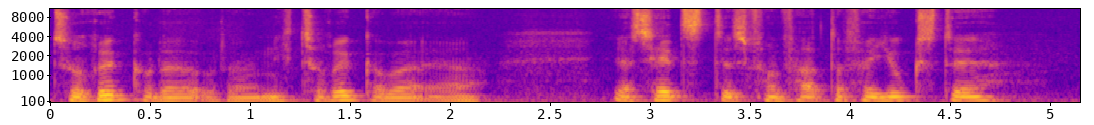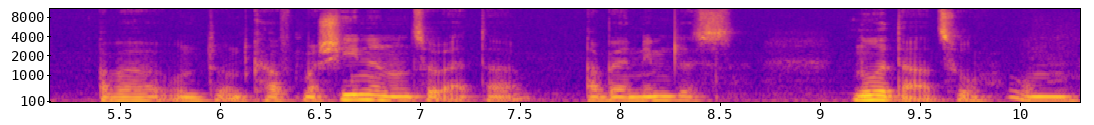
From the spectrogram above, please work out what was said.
zurück oder, oder nicht zurück, aber er, er setzt das vom Vater Verjuckste aber, und, und kauft Maschinen und so weiter. Aber er nimmt es nur dazu, um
